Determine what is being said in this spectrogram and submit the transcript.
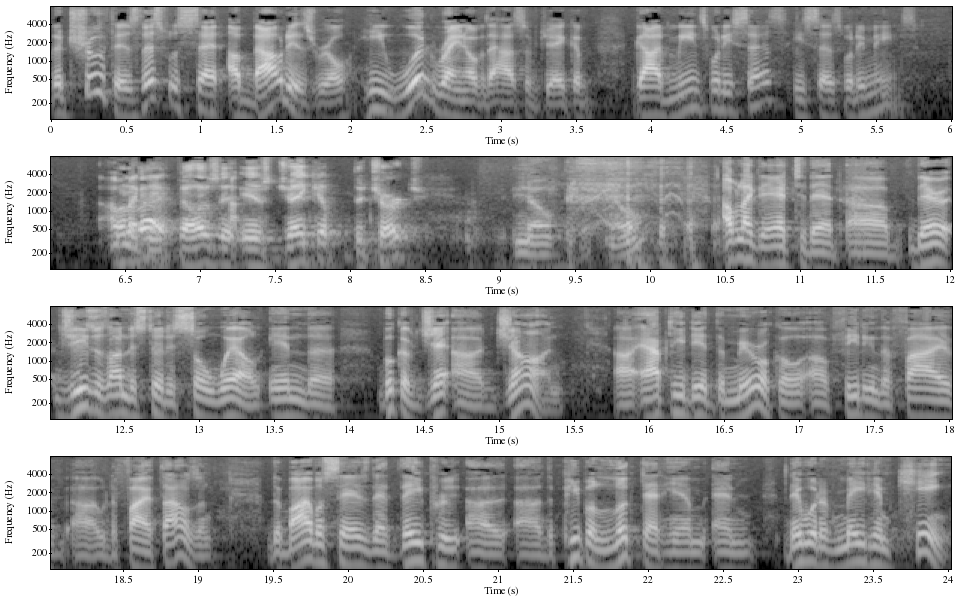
the truth is this was said about Israel. He would reign over the house of Jacob. God means what he says, he says what he means. What like about it, fellas? Is Jacob the church? No, no. I would like to add to that. Uh, there, Jesus understood it so well in the book of Je- uh, John. Uh, after he did the miracle of feeding the five, uh, the five thousand, the Bible says that they, uh, uh, the people looked at him and they would have made him king.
